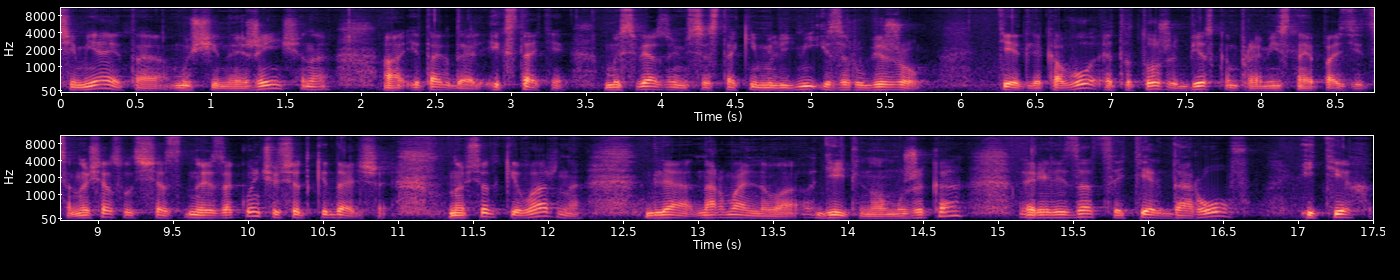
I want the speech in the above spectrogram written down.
семья – это мужчина и женщина а, и так далее. И, кстати, мы связываемся с такими людьми и за рубежом те, для кого это тоже бескомпромиссная позиция. Но сейчас вот сейчас, но я закончу все-таки дальше. Но все-таки важно для нормального деятельного мужика реализация тех даров, и тех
